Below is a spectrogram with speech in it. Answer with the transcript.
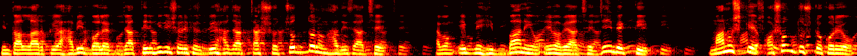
কিন্তু আল্লাহর প্রিয় হাবিব বলেন, যা তিরমিদি শরীফের দুই হাজার চারশো চোদ্দ নং হাদিসে আছে এবং ইবনে হিব্বানেও এভাবে আছে। যে ব্যক্তি মানুষকে অসন্তুষ্ট করেও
